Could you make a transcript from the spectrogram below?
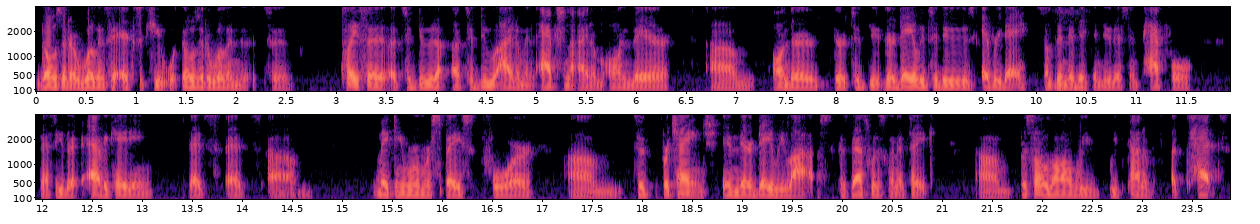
those that are willing to execute, those that are willing to, to place a, a to do a to do item, an action item on their um, on their their to do their daily to dos every day. Something that mm-hmm. they can do that's impactful, that's either advocating, that's that's um, making room or space for um, to for change in their daily lives because that's what it's going to take. Um, for so long, we we've kind of attacked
